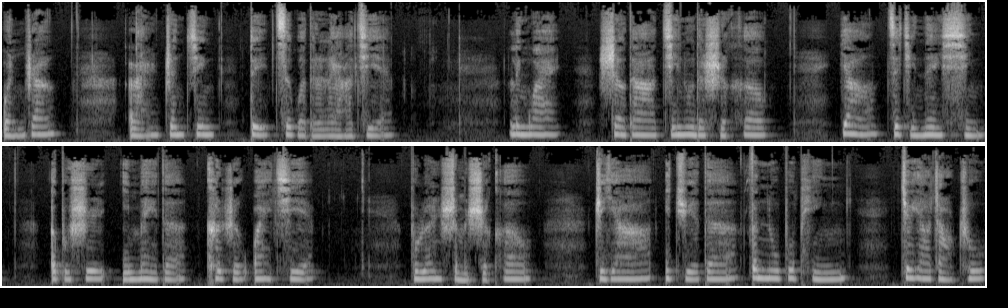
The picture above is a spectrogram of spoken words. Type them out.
文章，来增进对自我的了解。另外，受到激怒的时候，要自己内省，而不是一昧的。克制外界，不论什么时候，只要一觉得愤怒不平，就要找出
